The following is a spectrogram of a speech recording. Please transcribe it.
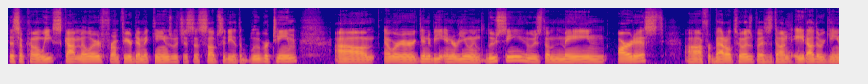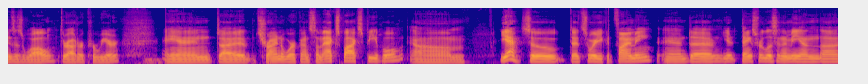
this upcoming week. Scott Millard from Feardemic Games, which is a subsidy of the Bloober team. Um, and we're going to be interviewing Lucy, who's the main artist uh, for Battletoads, but has done eight other games as well throughout her career. And uh, trying to work on some Xbox people. Um, yeah, so that's where you can find me. And uh, you thanks for listening to me on uh,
